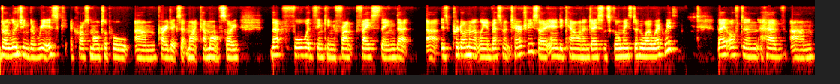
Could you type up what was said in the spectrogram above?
diluting the risk across multiple um, projects that might come off. So that forward thinking front face thing that uh, is predominantly investment territory. So Andy Cowan and Jason Schoolmeester, who I work with, they often have um,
